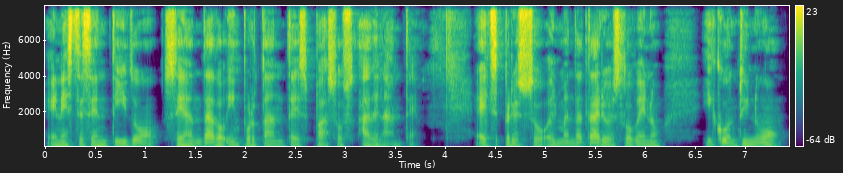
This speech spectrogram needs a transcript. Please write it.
En este sentido, se han dado importantes pasos adelante, expresó el mandatario esloveno y continuó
